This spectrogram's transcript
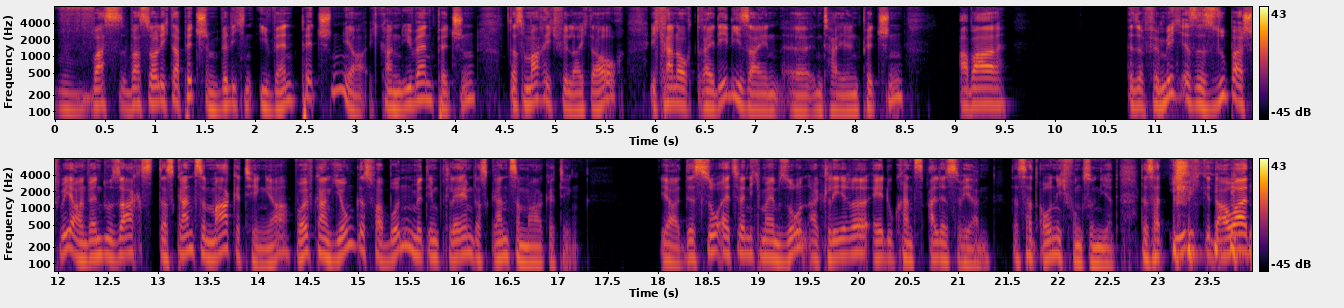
was, was soll ich da pitchen? Will ich ein Event pitchen? Ja, ich kann ein Event pitchen. Das mache ich vielleicht auch. Ich kann auch 3D-Design äh, in Teilen pitchen. Aber also für mich ist es super schwer. Und wenn du sagst, das ganze Marketing, ja, Wolfgang Jung ist verbunden mit dem Claim, das ganze Marketing. Ja, das ist so, als wenn ich meinem Sohn erkläre, ey, du kannst alles werden. Das hat auch nicht funktioniert. Das hat ewig gedauert,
